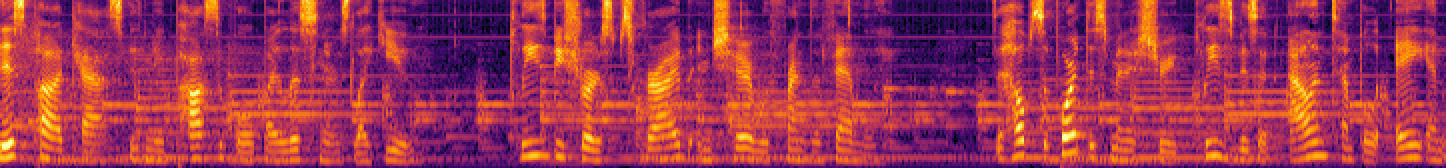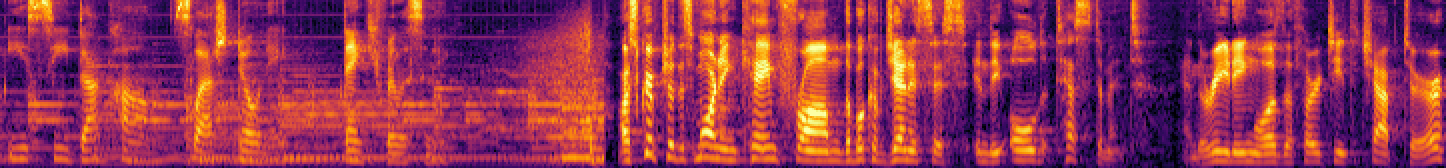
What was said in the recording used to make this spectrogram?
This podcast is made possible by listeners like you. Please be sure to subscribe and share with friends and family. To help support this ministry, please visit allentempleamec.com slash donate. Thank you for listening. Our scripture this morning came from the book of Genesis in the Old Testament, and the reading was the 13th chapter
